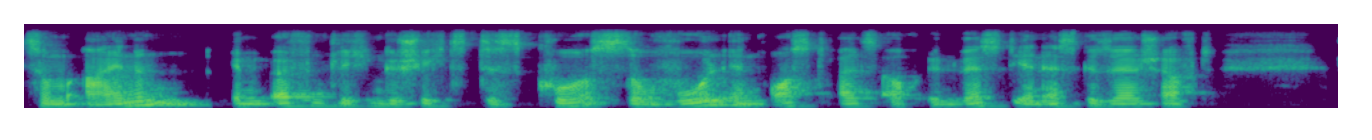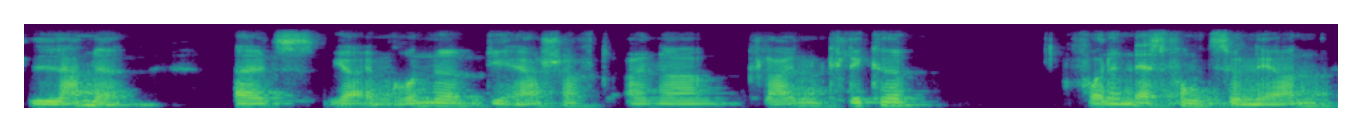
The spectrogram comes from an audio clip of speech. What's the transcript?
zum einen im öffentlichen Geschichtsdiskurs sowohl in Ost als auch in West die NS-Gesellschaft lange als ja im Grunde die Herrschaft einer kleinen Clique von NS-Funktionären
